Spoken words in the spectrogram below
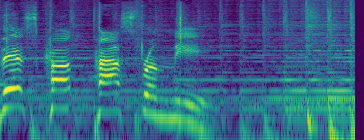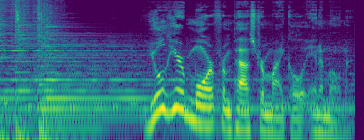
this cup pass from me. You'll hear more from Pastor Michael in a moment.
